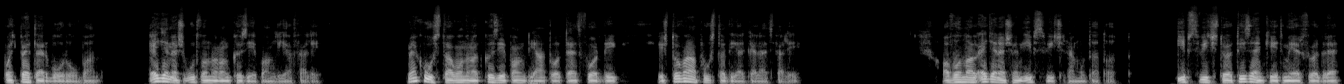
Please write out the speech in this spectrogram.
vagy Peterboróban, egyenes útvonalon Közép-Anglia felé. Meghúzta a vonalat Közép-Angliától Tedfordig, és tovább húzta délkelet felé. A vonal egyenesen Ipswichre mutatott. Ipswich-től 12 mérföldre,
